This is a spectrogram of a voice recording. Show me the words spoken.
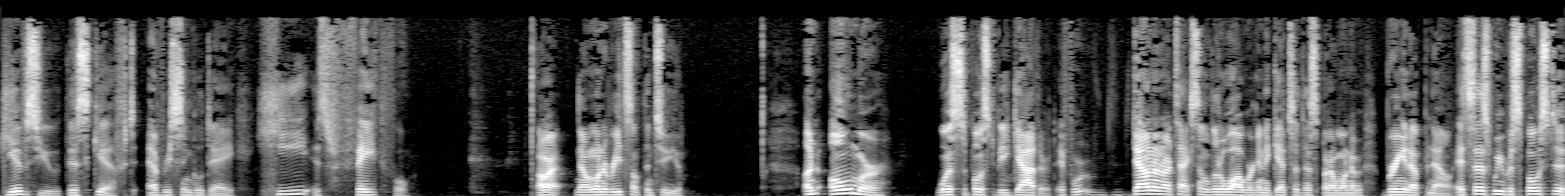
gives you this gift every single day. He is faithful. All right, now I want to read something to you. An omer was supposed to be gathered. If we're down in our text in a little while, we're going to get to this, but I want to bring it up now. It says we were supposed to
